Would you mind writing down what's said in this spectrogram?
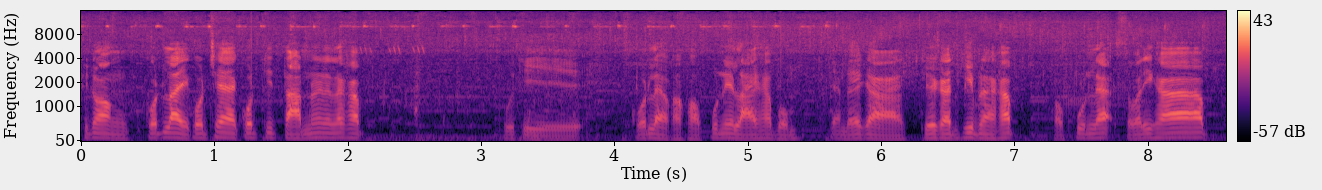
พี่น้องกดไลค์กดแชร์กดติดตามด้วยนะครับ ผู้ที่กดแล้วก็ขอบคุณในไลน์ครับผมอย่างไรก็เจอกันคลิปหนะครับ ขอบคุณและสวัสดีครับ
